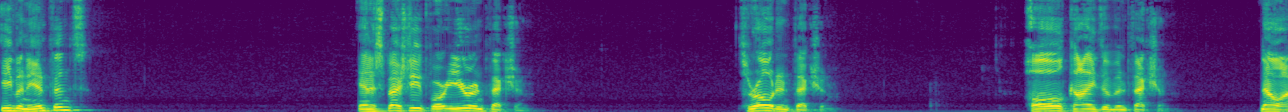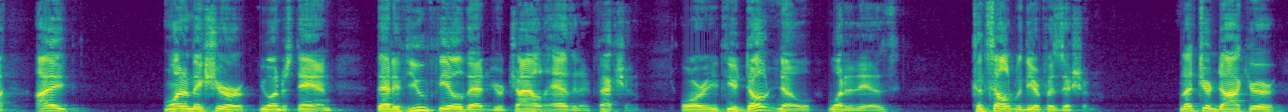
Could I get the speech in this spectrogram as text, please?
even infants, and especially for ear infection, throat infection, all kinds of infection. Now, I, I want to make sure you understand that if you feel that your child has an infection, or if you don't know what it is, consult with your physician. Let your doctor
